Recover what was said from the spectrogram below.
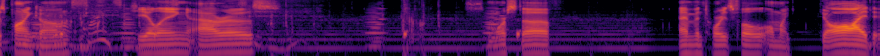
There's pinecone. Science. Healing, arrows. Some more stuff. Inventory's full. Oh my god.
